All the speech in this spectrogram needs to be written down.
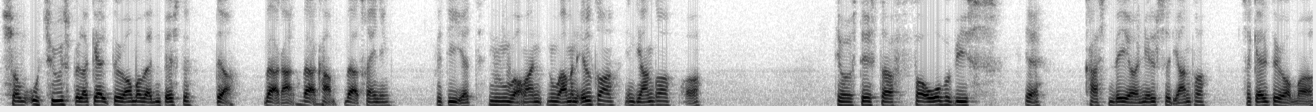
Som U20-spiller galt det jo om at være den bedste der, hver gang, hver kamp, hver træning fordi at nu var, man, nu var man ældre end de andre, og det var det, der for at overbevise ja, Carsten V. og Niels og de andre, så galt det om at,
